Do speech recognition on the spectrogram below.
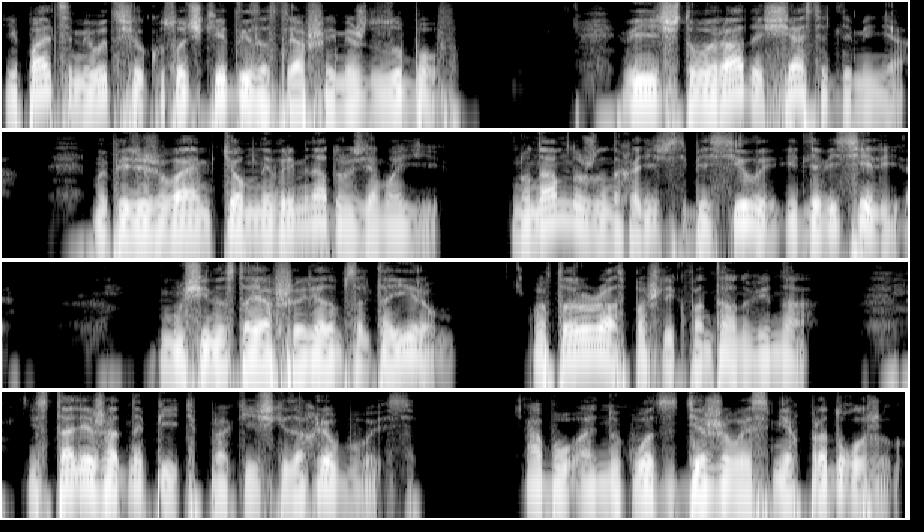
И пальцами вытащил кусочки еды, застрявшие между зубов. Видеть, что вы рады, счастье для меня. Мы переживаем темные времена, друзья мои. Но нам нужно находить в себе силы и для веселья. Мужчина, стоявший рядом с Альтаиром, во второй раз пошли к фонтану вина и стали жадно пить, практически захлебываясь. Абу Аль-Нуквот, сдерживая смех, продолжил.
